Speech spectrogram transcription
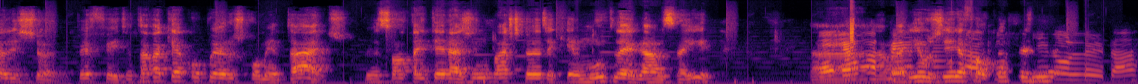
Alexandre. Perfeito. Eu estava aqui acompanhando os comentários. O pessoal está interagindo bastante aqui. É muito legal isso aí. A, é, é a Maria Eugênia Falcão fez ler, tá?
